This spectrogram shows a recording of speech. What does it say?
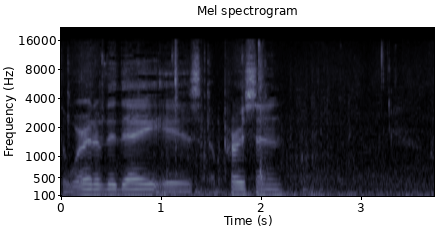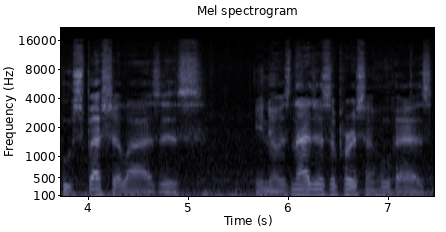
The word of the day is a person who specializes. You know, it's not just a person who has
